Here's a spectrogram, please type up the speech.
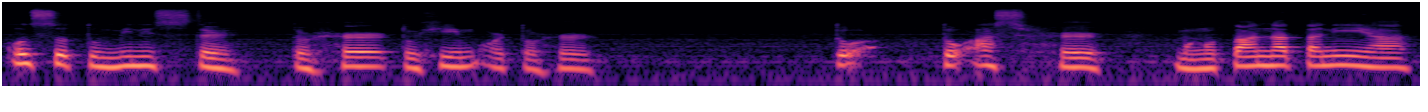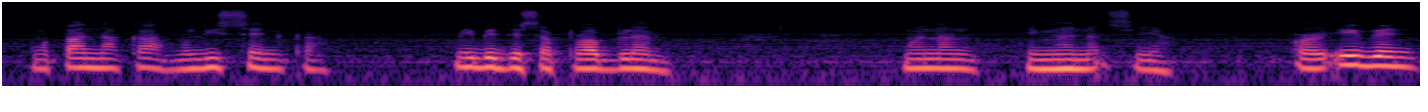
Also to minister to her, to him, or to her. To, to ask her, mangutan na taniya, mangutan na ka, mo listen ka. Maybe there's a problem. Mo nang hingana siya. Or even,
